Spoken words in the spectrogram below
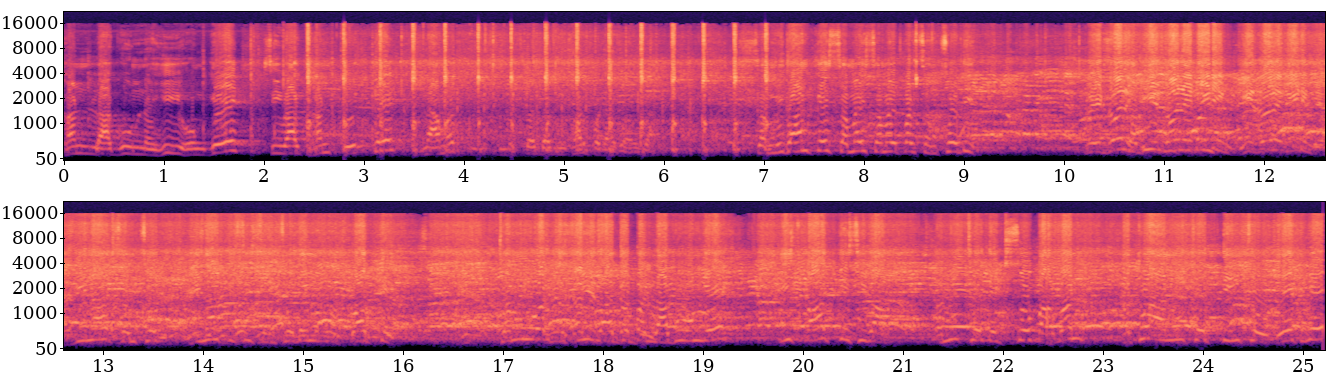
खंड लागू नहीं होंगे सिवाय खंड एक के नामक तदनुसार पढ़ा जाएगा संविधान के समय समय पर संशोधित. बिना संशोधन बिना किसी संशोधन और कश्मीर राज्य पर लागू होंगे। इस बात के सिवा अनुच्छेद एक अथवा अनुच्छेद 301 में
